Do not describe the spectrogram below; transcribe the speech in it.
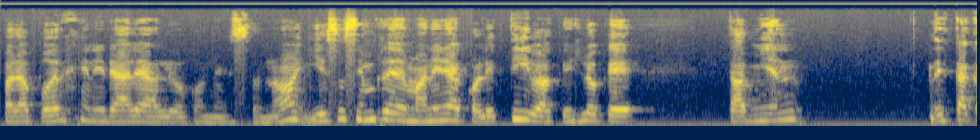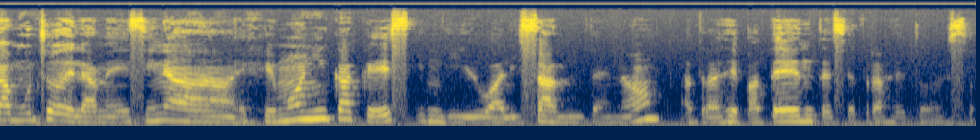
para poder generar algo con eso, ¿no? Y eso siempre de manera colectiva, que es lo que también destaca mucho de la medicina hegemónica, que es individualizante, ¿no? A través de patentes y a través de todo eso.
